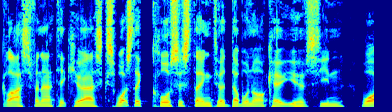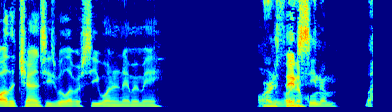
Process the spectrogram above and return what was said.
Glass Fanatic who asks, "What's the closest thing to a double knockout you have seen? What are the chances we'll ever see one in MMA?" Already We've seen 'em. him.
